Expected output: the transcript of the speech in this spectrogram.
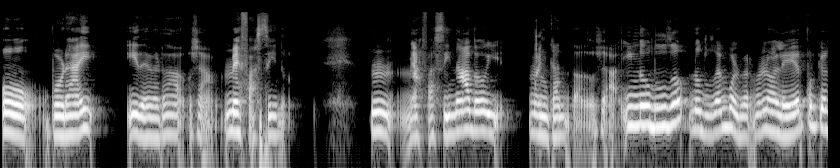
o por ahí y de verdad, o sea, me fascina. Mm, me ha fascinado y me ha encantado. O sea, y no dudo, no dudo en volvérmelo a leer porque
